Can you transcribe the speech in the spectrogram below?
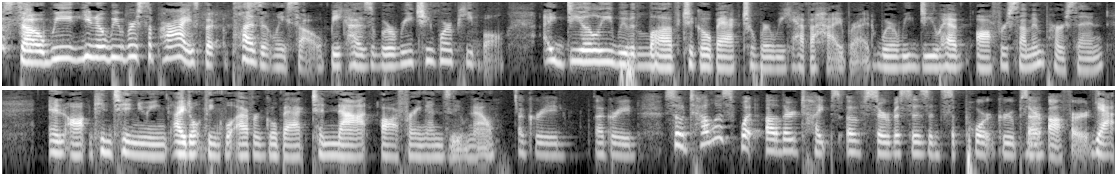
So we, you know, we were surprised, but pleasantly so because we're reaching more people. Ideally, we would love to go back to where we have a hybrid, where we do have offer some in person and uh, continuing. I don't think we'll ever go back to not offering on Zoom now. Agreed. Agreed. So tell us what other types of services and support groups are offered. Yeah,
